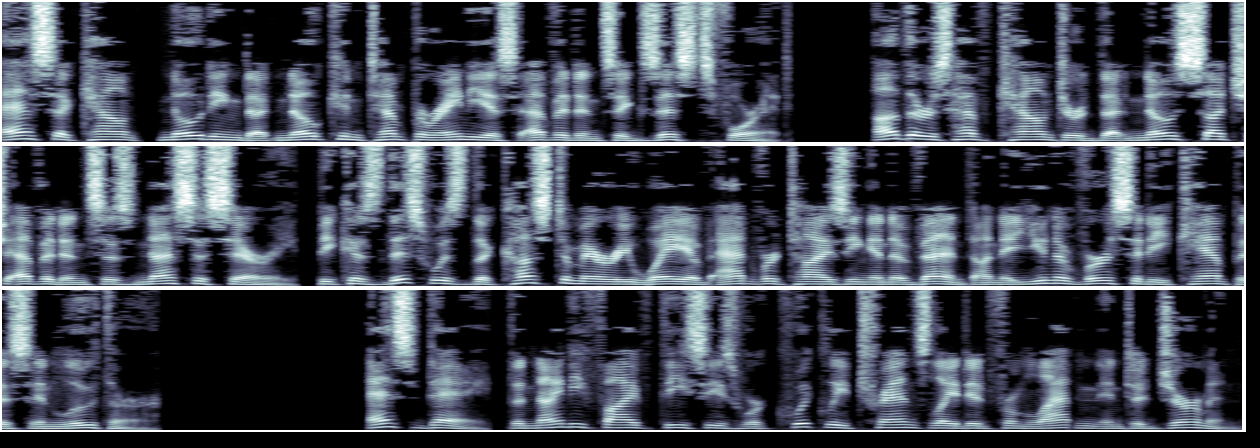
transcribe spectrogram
S account, noting that no contemporaneous evidence exists for it. Others have countered that no such evidence is necessary, because this was the customary way of advertising an event on a university campus in Luther's day. The 95 theses were quickly translated from Latin into German,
